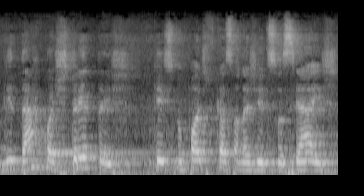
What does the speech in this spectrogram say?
lidar com as tretas, porque isso não pode ficar só nas redes sociais,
